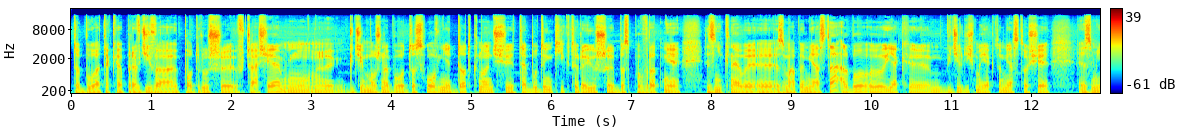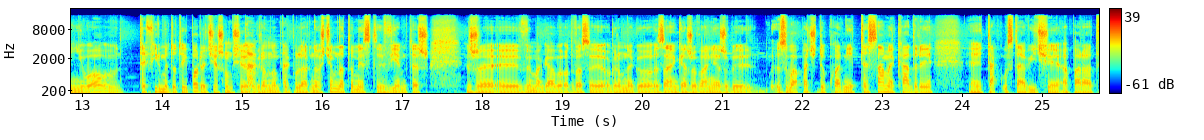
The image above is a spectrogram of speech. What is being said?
To była taka prawdziwa podróż w czasie, mm, gdzie można było dosłownie dotknąć te budynki, które już bezpowrotnie zniknęły e, z mapy miasta, albo jak widzieliśmy, jak to miasto się zmieniło te filmy do tej pory cieszą się tak, ogromną tak. popularnością, natomiast wiem też, że wymagały od was ogromnego zaangażowania, żeby złapać dokładnie te same kadry, tak ustawić aparat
